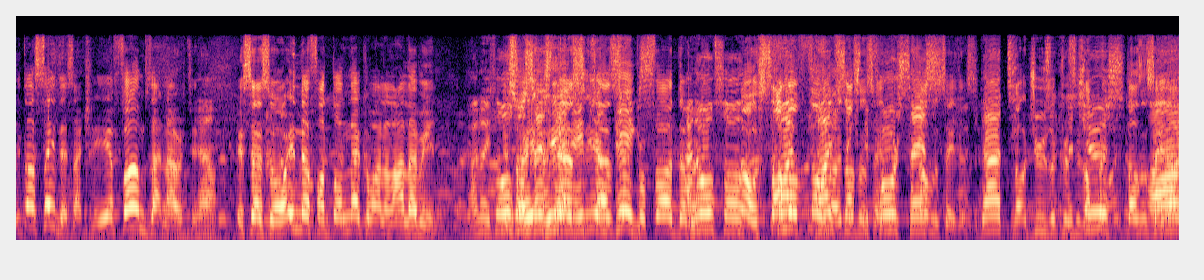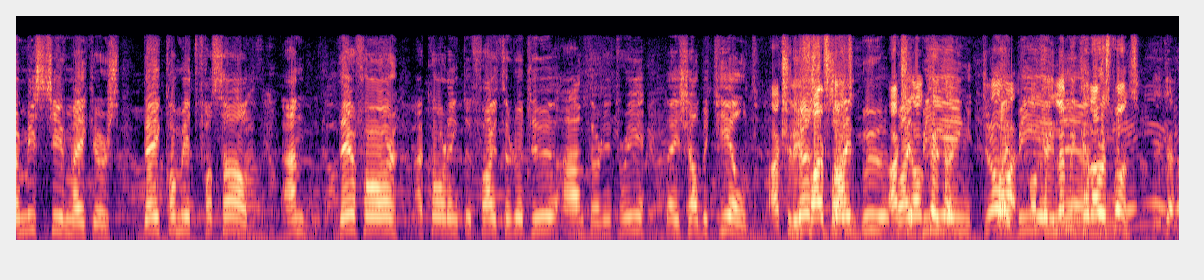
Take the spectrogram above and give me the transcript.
It does say this actually. It affirms that narrative. Yeah. It says, "Oh, inna faddalnakum ala al-alamin." And it also So he- says he that has- he has pigs. preferred the- and also No, some five- of- no, no, it doesn't say 564 this. Says doesn't say this. that Not Jews or Christians are Jews pigs. It doesn't say are mischief makers. They commit fasad, and therefore, according to 532 and 33, they shall be killed. Actually, just five by, actually, by okay, okay. being, Do you know by what? being. okay, let me. Can I um, respond? Okay,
